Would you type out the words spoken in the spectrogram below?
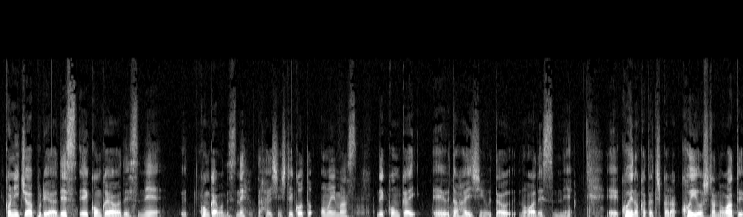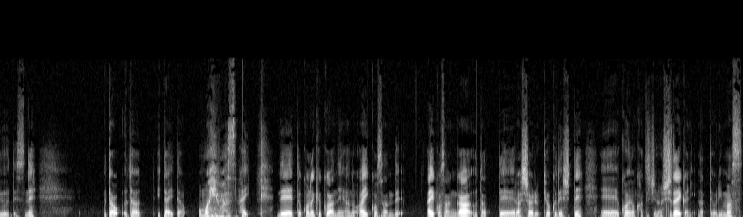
こんにちは、プレイヤーです。えー今回はですね、今回もですね、歌配信していこうと思います。で、今回、えー歌配信歌うのはですね、えー声の形から恋をしたのはというですね、歌を、歌いたいと思います。はい。で、えっと、この曲はね、あの、愛子さんで、愛子さんが歌ってらっしゃる曲でして、えー声の形の主題歌になっております。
